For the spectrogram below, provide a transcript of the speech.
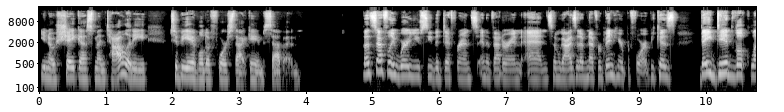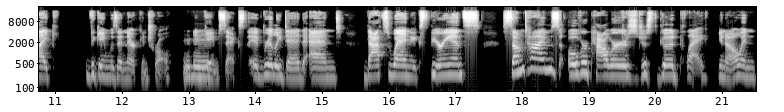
you know, shake us mentality to be able to force that game seven. That's definitely where you see the difference in a veteran and some guys that have never been here before because they did look like the game was in their control mm-hmm. in game six. It really did. And that's when experience sometimes overpowers just good play, you know? And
